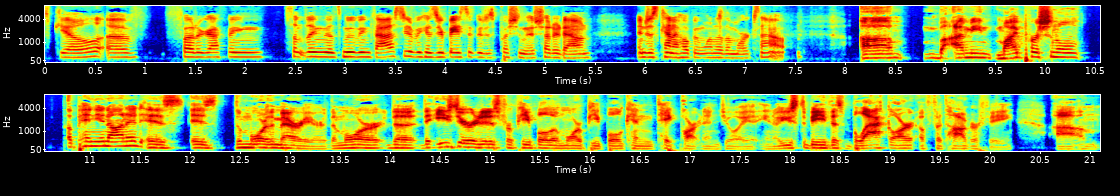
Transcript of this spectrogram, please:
skill of photographing something that's moving fast? You know, because you're basically just pushing the shutter down and just kind of hoping one of them works out. Um, but I mean, my personal opinion on it is is the more the merrier. The more the the easier it is for people, the more people can take part and enjoy it. You know, it used to be this black art of photography, um,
